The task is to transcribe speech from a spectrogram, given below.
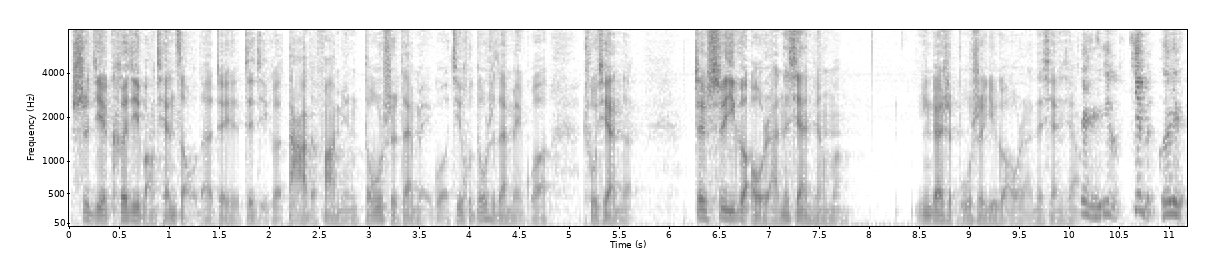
世界科技往前走的这这几个大的发明，都是在美国，几乎都是在美国出现的。这是一个偶然的现象吗？应该是不是一个偶然的现象？这是一个基本规律。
